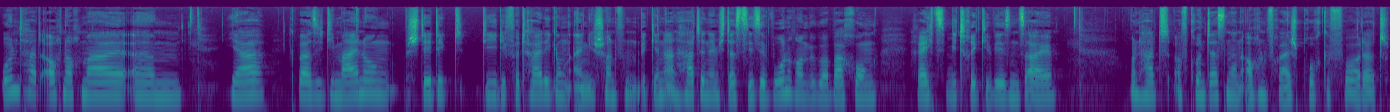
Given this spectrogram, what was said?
und hat auch nochmal, ähm, ja, quasi die Meinung bestätigt, die die Verteidigung eigentlich schon von Beginn an hatte, nämlich dass diese Wohnraumüberwachung rechtswidrig gewesen sei und hat aufgrund dessen dann auch einen Freispruch gefordert.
